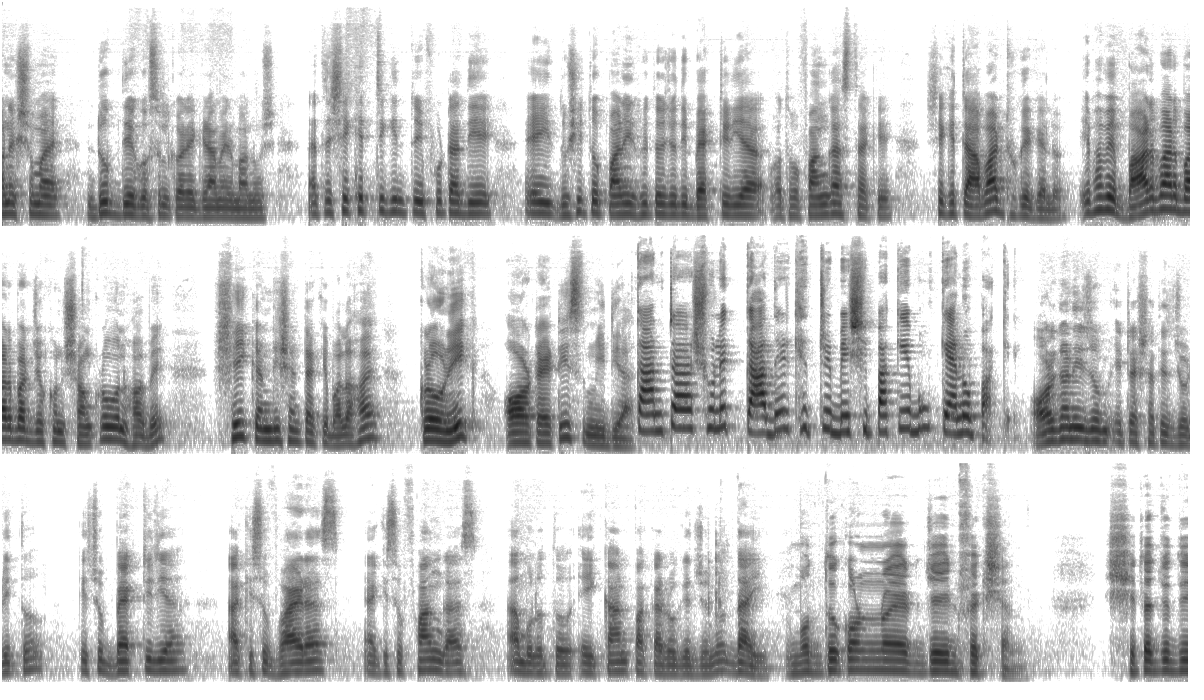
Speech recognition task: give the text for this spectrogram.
অনেক সময় ডুব দিয়ে গোসল করে গ্রামের মানুষ। তো সেক্ষেত্রে কিন্তু এই ফোঁটা দিয়ে এই দূষিত পানির ভিতরে যদি ব্যাকটেরিয়া অথবা ফাঙ্গাস থাকে সেক্ষেত্রে আবার ঢুকে গেল। এভাবে বারবার বারবার যখন সংক্রমণ হবে সেই কন্ডিশনটাকে বলা হয় ক্রনিক অর্টাইটিস মিডিয়া। কানটা আসলে কাদের ক্ষেত্রে বেশি পাকে এবং কেন পাকে? অর্গানিজম এটার সাথে জড়িত। কিছু ব্যাকটেরিয়া আর কিছু ভাইরাস আর কিছু ফাঙ্গাস মূলত এই কান পাকা রোগের জন্য দায়ী। মধ্যকর্ণের যে ইনফেকশন সেটা যদি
